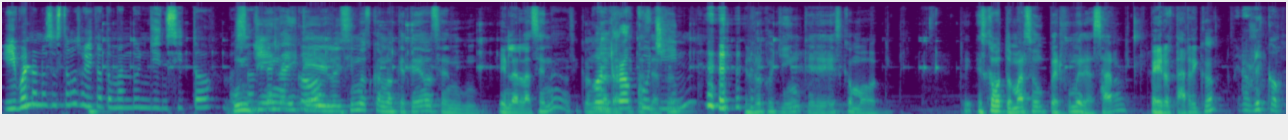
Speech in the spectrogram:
Y bueno, nos estamos ahorita tomando un gincito. Un gin ahí que lo hicimos con lo que tenemos en, en la alacena. Así con Roku Gin. El Roku Gin, que es como. Es como tomarse un perfume de azar, pero está rico. Pero rico.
